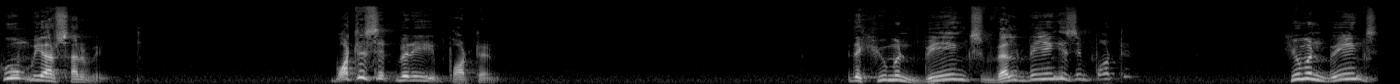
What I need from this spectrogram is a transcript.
whom we are serving. What is it very important? The human being's well-being is important. Human beings'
